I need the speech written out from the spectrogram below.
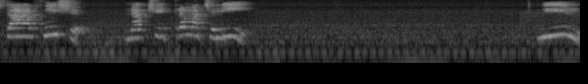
स्टारफिश नक्षत्र मछली व्हील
